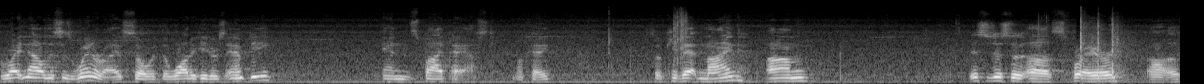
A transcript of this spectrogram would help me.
right now this is winterized so the water heater is empty and it's bypassed. Okay, so keep that in mind. Um, this is just a, a sprayer, uh,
